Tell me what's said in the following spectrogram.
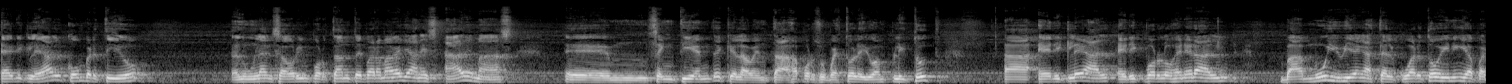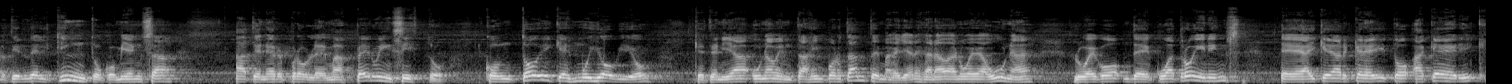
Eric Leal, convertido en un lanzador importante para Magallanes. Además, eh, se entiende que la ventaja, por supuesto, le dio amplitud a Eric Leal. Eric por lo general va muy bien hasta el cuarto inning y a partir del quinto comienza a tener problemas. Pero insisto, con todo y que es muy obvio que tenía una ventaja importante, Magallanes ganaba 9 a 1 luego de cuatro innings, eh, hay que dar crédito a que Eric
